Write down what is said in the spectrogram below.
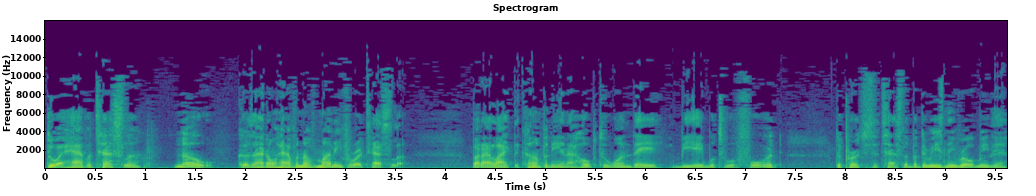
Do I have a Tesla? No, because I don't have enough money for a Tesla. But I like the company and I hope to one day be able to afford to purchase a Tesla. But the reason he wrote me the,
